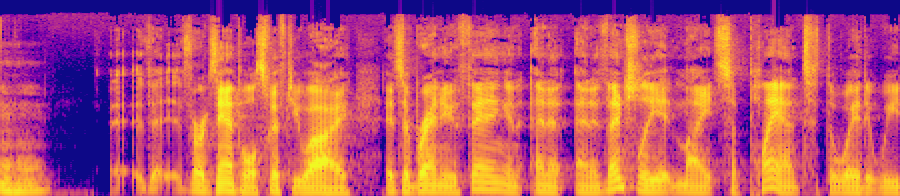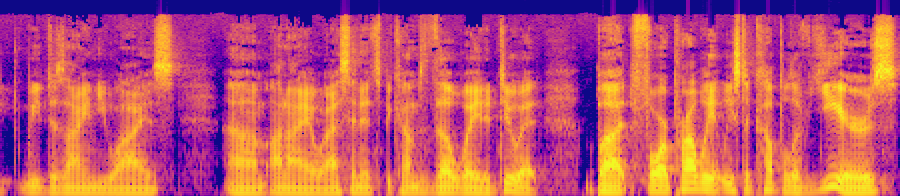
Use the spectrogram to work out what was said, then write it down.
Mm-hmm. For example, Swift UI, it's a brand new thing, and and and eventually it might supplant the way that we we design UIs um, on iOS, and it becomes the way to do it. But for probably at least a couple of years,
